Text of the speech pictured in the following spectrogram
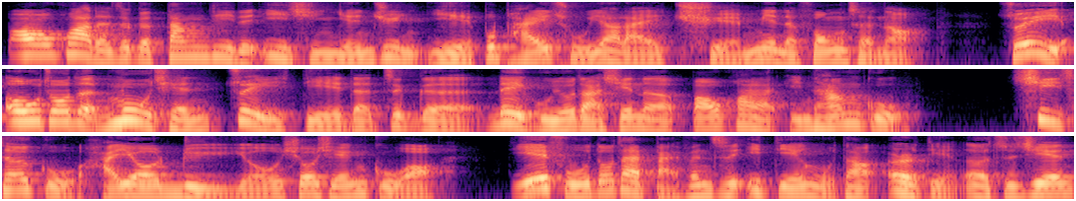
包括了这个当地的疫情严峻，也不排除要来全面的封城哦。所以欧洲的目前最跌的这个类股有哪些呢？包括了银行股、汽车股，还有旅游休闲股哦，跌幅都在百分之一点五到二点二之间。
